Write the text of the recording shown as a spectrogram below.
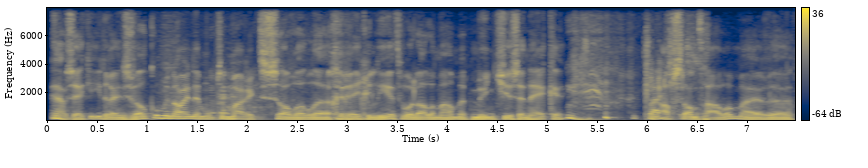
Ja, zeker. Iedereen is welkom in Arnhem op de markt. Het zal wel eh, gereguleerd worden allemaal met muntjes en hekken. En afstand houden, maar eh, het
